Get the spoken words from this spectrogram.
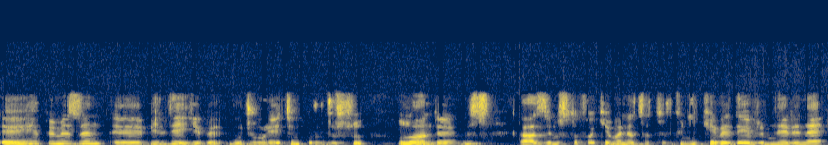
E, hepimizin e, bildiği gibi bu Cumhuriyet'in kurucusu Ulu Önderimiz Gazi Mustafa Kemal Atatürk'ün ilke ve devrimlerine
